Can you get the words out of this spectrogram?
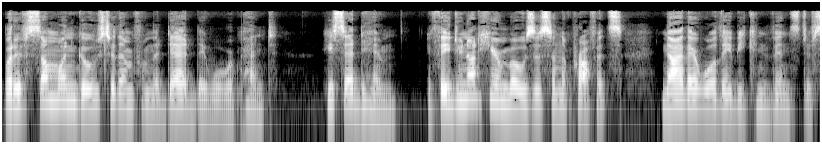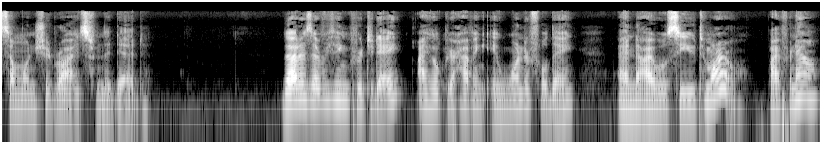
but if some one goes to them from the dead, they will repent. He said to him, If they do not hear Moses and the prophets, neither will they be convinced if someone should rise from the dead. That is everything for today. I hope you're having a wonderful day, and I will see you tomorrow. Bye for now.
